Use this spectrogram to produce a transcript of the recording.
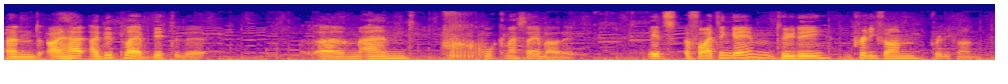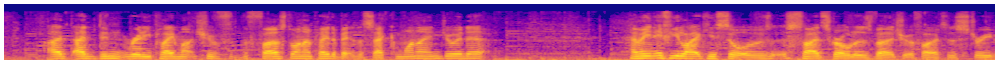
and I had I did play a bit of it, um, and what can I say about it? It's a fighting game, 2D, pretty fun, pretty fun. I, I didn't really play much of the first one. I played a bit of the second one. I enjoyed it. I mean, if you like your sort of side scrollers, Virtua Fighter, Street,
